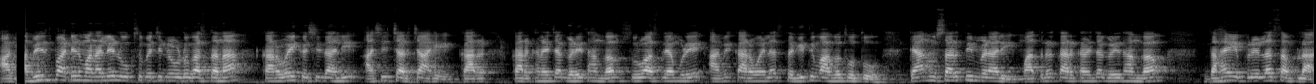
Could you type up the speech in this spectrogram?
अभिजित पाटील म्हणाले लोकसभेची निवडणूक असताना कारवाई कशी झाली अशी चर्चा आहे. कार कारखान्याच्या गळीत हंगाम सुरू असल्यामुळे आम्ही कारवाईला स्थगिती मागत होतो. त्यानुसार ती मिळाली. मात्र कारखान्याच्या गळीत हंगाम दहा एप्रिलला संपला.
